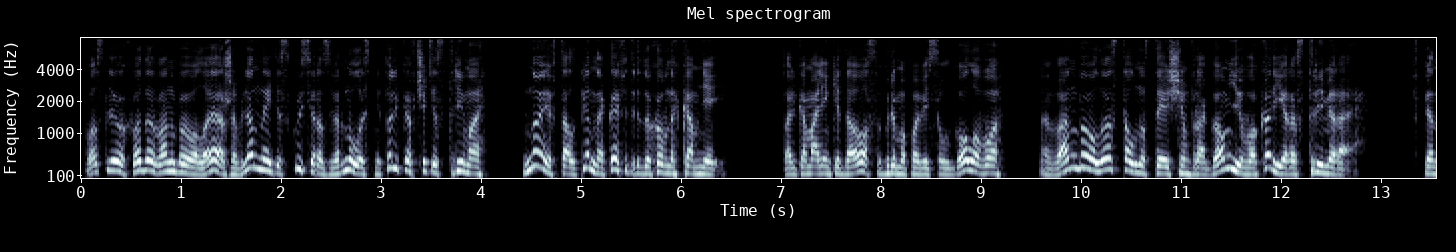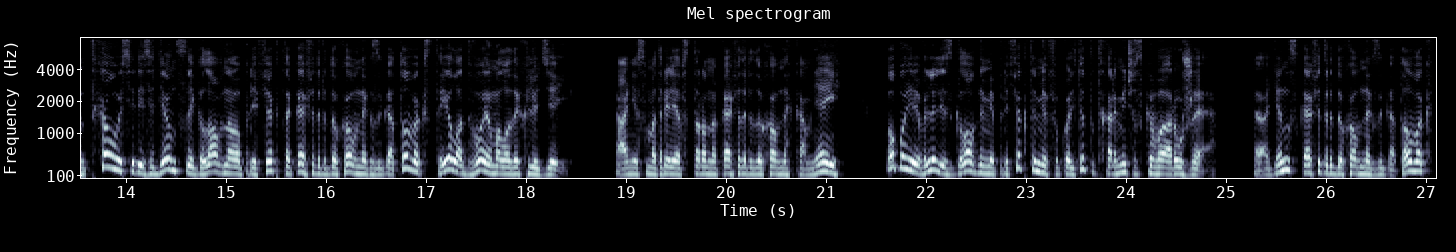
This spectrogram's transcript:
После ухода Ван Буэлэ оживленная дискуссия развернулась не только в чате стрима, но и в толпе на кафедре духовных камней. Только маленький Даос угрюмо повесил голову, Ван Буэлэ стал настоящим врагом его карьеры стримера. В пентхаусе резиденции главного префекта кафедры духовных заготовок стояло двое молодых людей. Они смотрели в сторону кафедры духовных камней, оба являлись главными префектами факультета хромического оружия. Один с кафедры духовных заготовок,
